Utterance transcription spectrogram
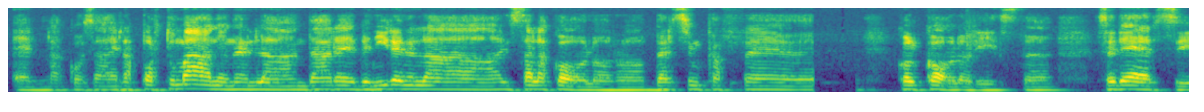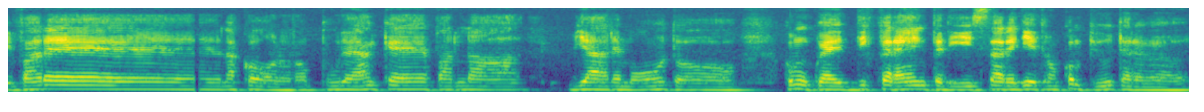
è la cosa, il rapporto umano nell'andare, venire nella, in sala color, bersi un caffè col colorist, sedersi, fare la color, oppure anche farla via remoto. Comunque è differente di stare dietro un computer,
